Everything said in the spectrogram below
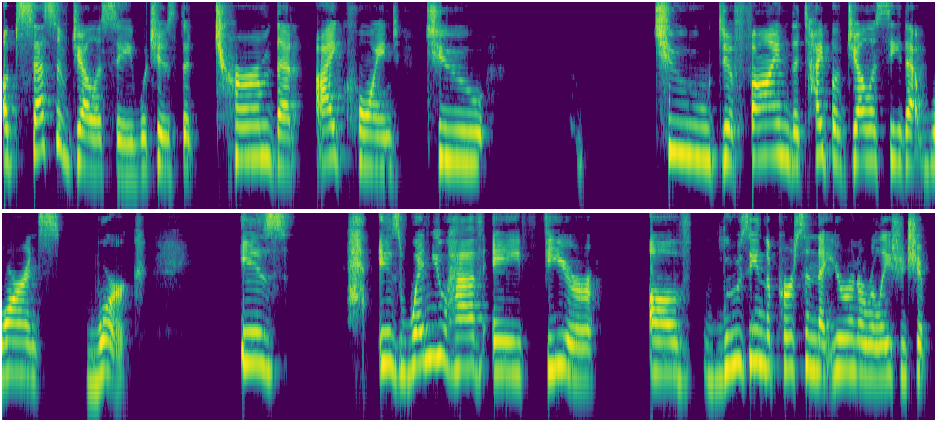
obsessive jealousy, which is the term that I coined to to define the type of jealousy that warrants work is is when you have a fear of losing the person that you're in a relationship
